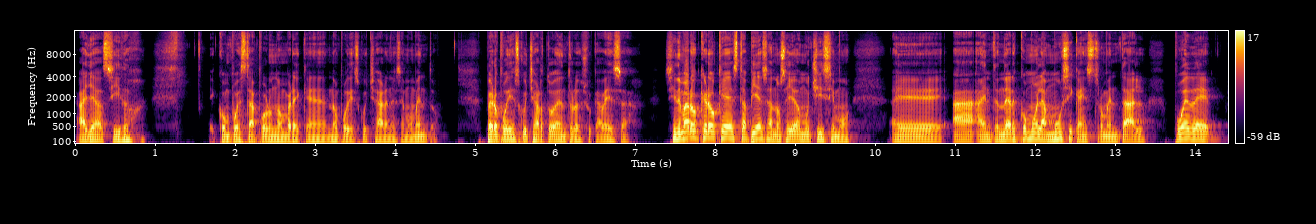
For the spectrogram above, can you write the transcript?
haya sido compuesta por un hombre que no podía escuchar en ese momento, pero podía escuchar todo dentro de su cabeza. Sin embargo, creo que esta pieza nos ayuda muchísimo eh, a, entender cómo la música instrumental puede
